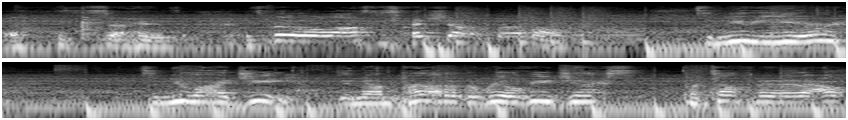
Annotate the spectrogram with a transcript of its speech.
sorry, it's, it's been a little while since I shot a promo. It's a new year, it's a new IG, and I'm proud of the real rejects for toughing it out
